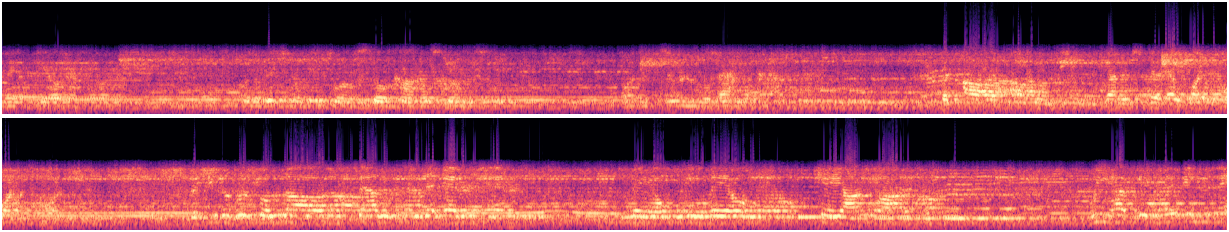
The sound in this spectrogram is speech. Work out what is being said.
way of the other with original people still cobblestones or the suitable background. But all human beings understood at one point the universal laws of balance and the energy, male, female, chaos, harmony. We have been living in the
